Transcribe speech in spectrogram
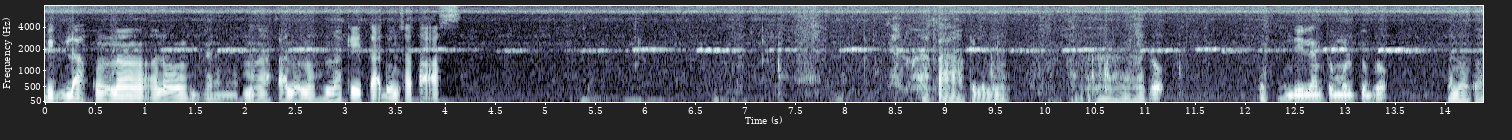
bigla akong na ano mga ano no nakita dun sa taas. Yan mga mo no. Ah, Hindi lang tumulto bro, ano ba?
